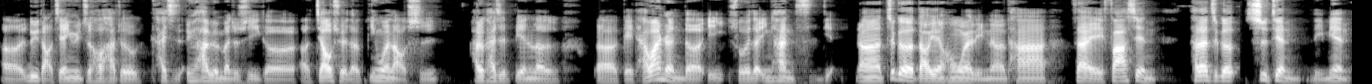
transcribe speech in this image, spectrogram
呃绿岛监狱之后，他就开始，因为他原本就是一个呃教学的英文老师，他就开始编了呃给台湾人的英所谓的英汉词典。那这个导演洪伟林呢，他在发现他在这个事件里面，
